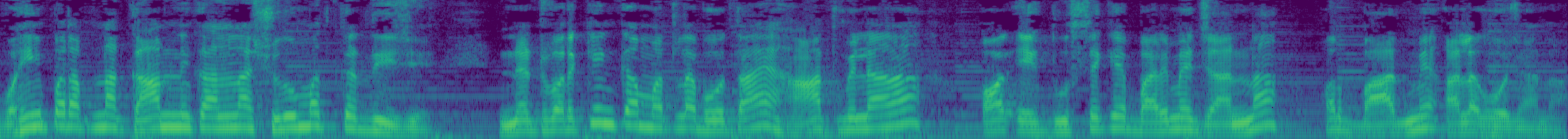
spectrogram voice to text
वहीं पर अपना काम निकालना शुरू मत कर दीजिए। नेटवर्किंग का मतलब होता है हाथ मिलाना और एक दूसरे के बारे में जानना और बाद में अलग हो जाना।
